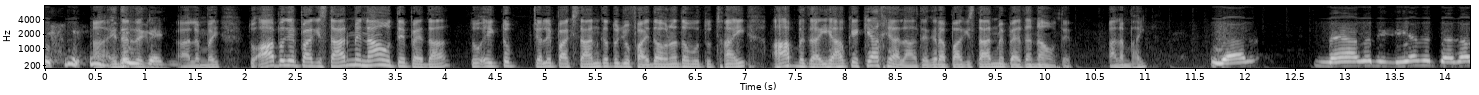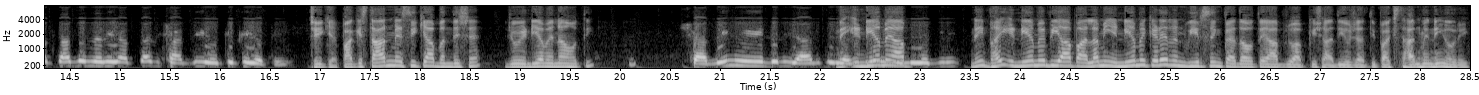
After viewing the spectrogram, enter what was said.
हाँ इधर तक रहिए आलम भाई। तो आप अगर पाकिस्तान में ना होते पैदा तो एक तो चले पाकिस्तान का तो जो फ़ायदा होना था वो तो था ही। आप बताइए आपके क्या ख्याल है अगर आप पाकिस्तान में पैदा ना होते? आलम भाई? यार मैं अगर इंडिया में पैदा होता तो मेरी अब तक शादी हो चुकी होती। ठीक है पाकिस्तान में ऐसी क्या बंदिश है जो इंडिया में ना होती? शादी नहीं इधर यार नहीं इंडिया में आप नहीं भाई इंडिया में भी आप आलमी इंडिया में केड़े रणवीर सिंह पैदा होते हैं आप जो आपकी शादी हो जाती पाकिस्तान में नहीं हो रही?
